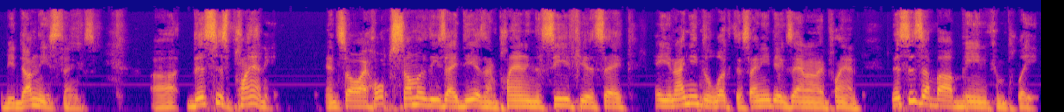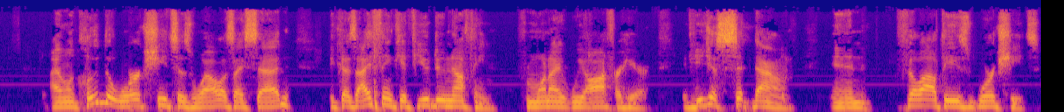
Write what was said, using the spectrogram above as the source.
Have you done these things? Uh, this is planning. And so I hope some of these ideas I'm planning to see if you to say, hey, you know, I need to look this. I need to examine my plan. This is about being complete. I'll include the worksheets as well, as I said, because I think if you do nothing from what I, we offer here, if you just sit down and fill out these worksheets,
